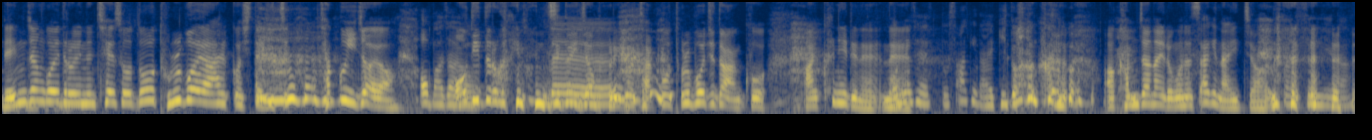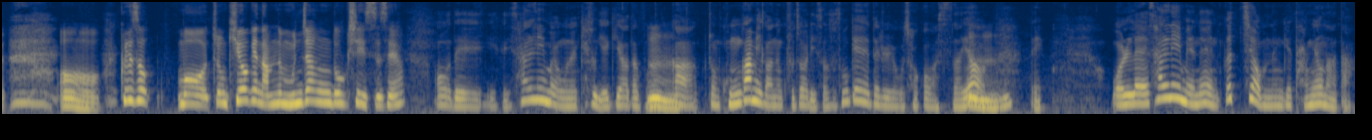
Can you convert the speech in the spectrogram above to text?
냉장고에 들어있는 채소도 돌봐야 할 것이다. 잊지, 자꾸 잊어요. 어 맞아요. 어디 들어가 있는지도 네. 잊어버리고 자꾸 돌보지도 않고 아 큰일이네. 네. 어느새 또 싹이 날기도 하고. 아 감자나 이런 거는 싹이 나 있죠. 맞습니다. 어 그래서 뭐 좀 기억에 남는 문장도 혹시 있으세요? 어 네. 이게 살림을 오늘 계속 얘기하다 보니까 음. 좀 공감이 가는 구절이 있어서 소개해드리려고 적어왔어요. 음. 네. 원래 살림에는 끝이 없는 게 당연하다.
